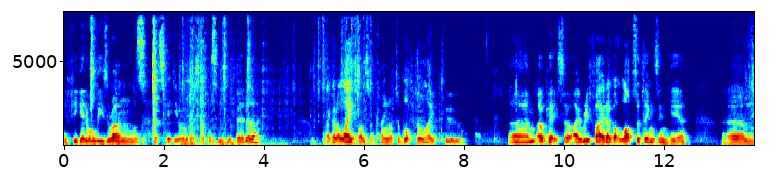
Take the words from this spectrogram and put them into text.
if you get all these runs. Let's get you over so I can see you better. I got a light on, so I'm trying not to block the light too. Um, okay, so I refied. I got lots of things in here. Um,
